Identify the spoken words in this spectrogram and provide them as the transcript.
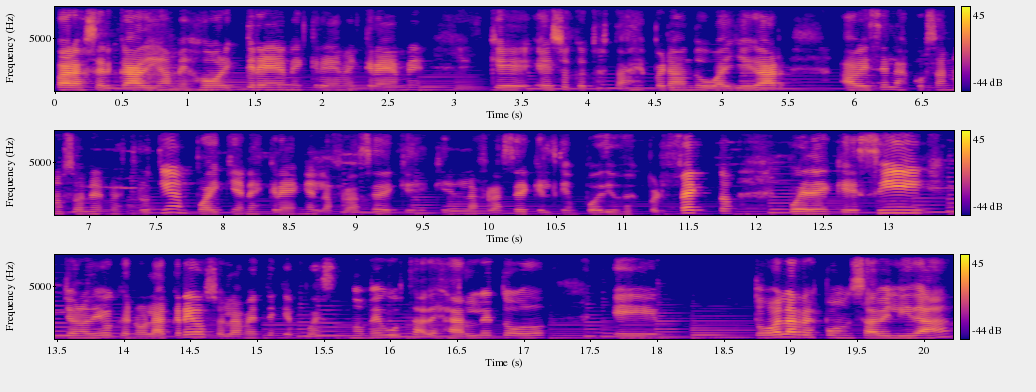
para hacer cada día mejor. Créeme, créeme, créeme que eso que tú estás esperando va a llegar. A veces las cosas no son en nuestro tiempo. Hay quienes creen en la frase de que, en la frase de que el tiempo de Dios es perfecto. Puede que sí. Yo no digo que no la creo, solamente que pues no me gusta dejarle todo, eh, toda la responsabilidad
